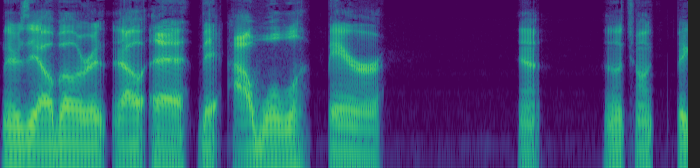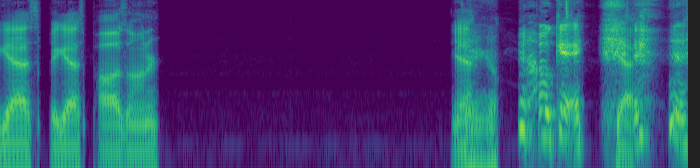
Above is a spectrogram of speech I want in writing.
There's the owl bear. Uh, the owl bear. Yeah, little chunk, big ass, big ass paws on her. Yeah, There you go. okay. Yeah.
